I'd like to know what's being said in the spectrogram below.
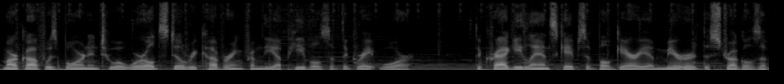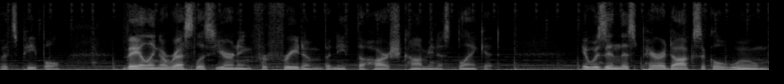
Markov was born into a world still recovering from the upheavals of the Great War. The craggy landscapes of Bulgaria mirrored the struggles of its people, veiling a restless yearning for freedom beneath the harsh communist blanket. It was in this paradoxical womb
